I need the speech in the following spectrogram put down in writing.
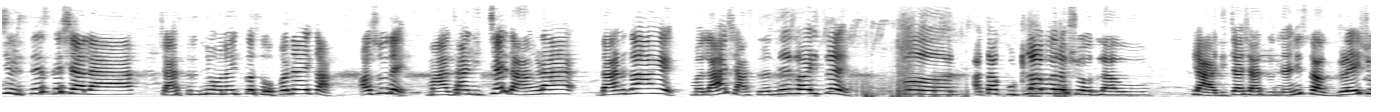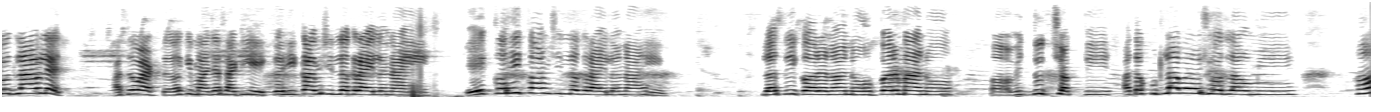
चिडतेस कशाला? शास्त्रज्ञ होणं इतकं सोपं नाही का? असू दे माझा निश्चय दांगडा दांडगा आहे. मला शास्त्रज्ञच व्हायचंय. पण आता कुठला बरं शोध लावू? या आधीच्या शास्त्रज्ञांनी सगळे शोध लावलेत. असं वाटतं की माझ्यासाठी एकही काम शिल्लक राहिलं नाही. एकही काम शिल्लक राहिलं नाही. लसीकरण अणु परमाणु विद्युत शक्ती. आता कुठला बरं शोध लावू मी? हां?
